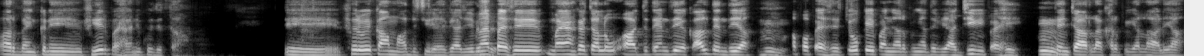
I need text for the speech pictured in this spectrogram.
ਔਰ ਬੈਂਕ ਨੇ ਫਿਰ ਪੈਸਾ ਨਹੀਂ ਕੋਈ ਦਿੱਤਾ। ਤੇ ਫਿਰ ਉਹ ਇਹ ਕੰਮ ਅੱਧ ਚ ਹੀ ਰਹਿ ਗਿਆ ਜੀ। ਮੈਂ। ਪੈਸੇ ਮੈਂ ਕਿਹਾ ਚਲੋ ਅੱਜ ਦਿਨ ਦੇ ਕੱਲ ਦਿੰਦੇ ਆ। ਆਪਾਂ ਪੈਸੇ ਚੋਕੇ 5 ਰੁਪਈਆਂ ਤੇ ਵਿਆਜੀ ਵੀ ਪੈਸੇ ਹੂੰ। 3-4 ਲੱਖ ਰੁਪਇਆ ਲਾ ਲਿਆ।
